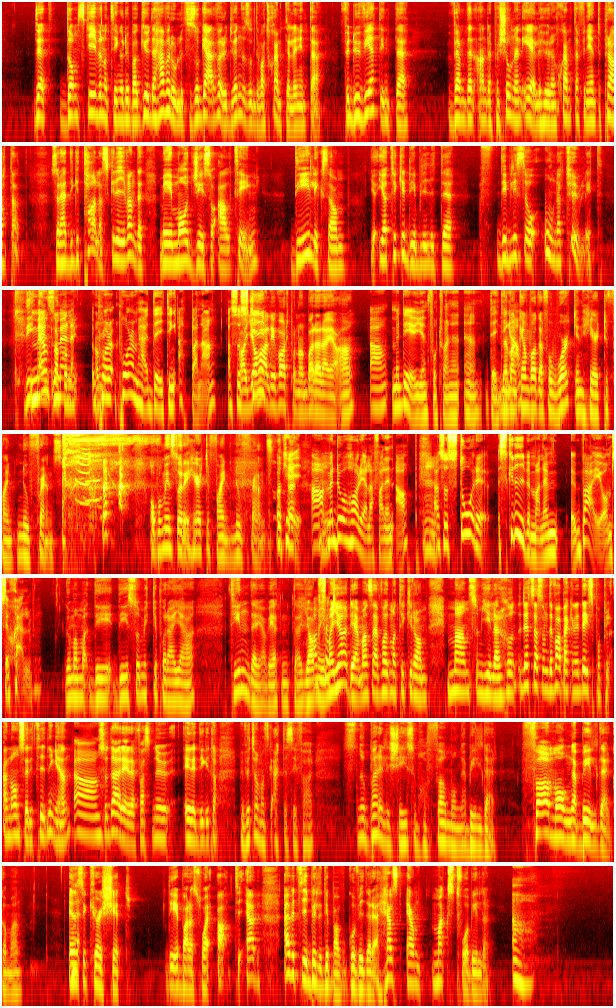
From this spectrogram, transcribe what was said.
du vet, de skriver någonting och du bara, gud det här var roligt, och så garvar du. Du vet inte om det var ett skämt eller inte. För du vet inte vem den andra personen är eller hur den skämtar, för ni har inte pratat. Så det här digitala skrivandet med emojis och allting, det är liksom, jag, jag tycker det blir lite, det blir så onaturligt. Det är en Men, sak men om, om, på, på de här datingapparna, alltså ja, jag har aldrig varit på någon bara där jag, ja. ja, men det är ju en- fortfarande en, en Men datingapp. man kan vara där för work and here to find new friends. Och på min står det here to find new friends. Okej, ja, men då har du i alla fall en app. Mm. Alltså står det, skriver man en bio om sig själv? Då mamma, det, det är så mycket på det här, ja. Tinder, jag vet inte. Ja, men för man gör det. Man säger vad man tycker om man som gillar hund. Det är så här som det var back in the days på annonser i tidningen. Så där är det, fast nu är det digitalt. Men vet du vad man ska akta sig för? Snubbar eller tjejer som har för många bilder. För många bilder, gumman. Insecure shit. Det är bara så. Ja, över, tio bilder, det är bara att gå vidare. Helst en, max två bilder.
